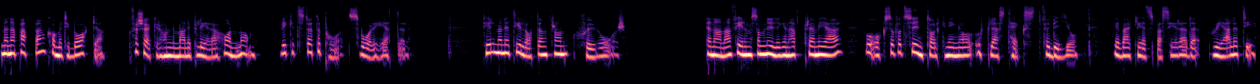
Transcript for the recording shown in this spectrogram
Men när pappan kommer tillbaka försöker hon manipulera honom vilket stöter på svårigheter. Filmen är tillåten från sju år. En annan film som nyligen haft premiär och också fått syntolkning och uppläst text för bio är verklighetsbaserade Reality,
